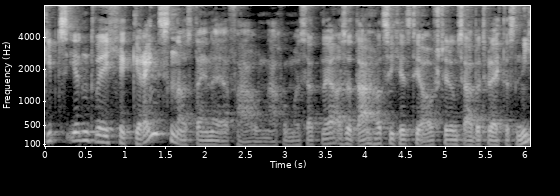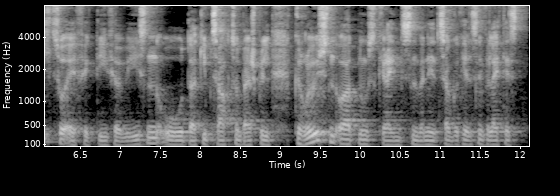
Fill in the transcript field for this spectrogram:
gibt es irgendwelche Grenzen aus deiner Erfahrung nach, wo man sagt, naja, also da hat sich jetzt die Aufstellungsarbeit vielleicht als nicht so effektiv erwiesen oder gibt es auch zum Beispiel Größenordnungsgrenzen, wenn ich jetzt sage, okay, das sind vielleicht jetzt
